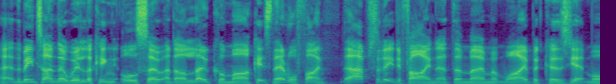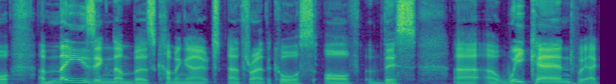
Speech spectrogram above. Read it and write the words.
Uh, in the meantime, though, we're looking also at our local markets. They're all fine, They're absolutely fine at the moment. Why? Because yet more amazing numbers coming out uh, throughout the course of this uh, uh, weekend. We had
